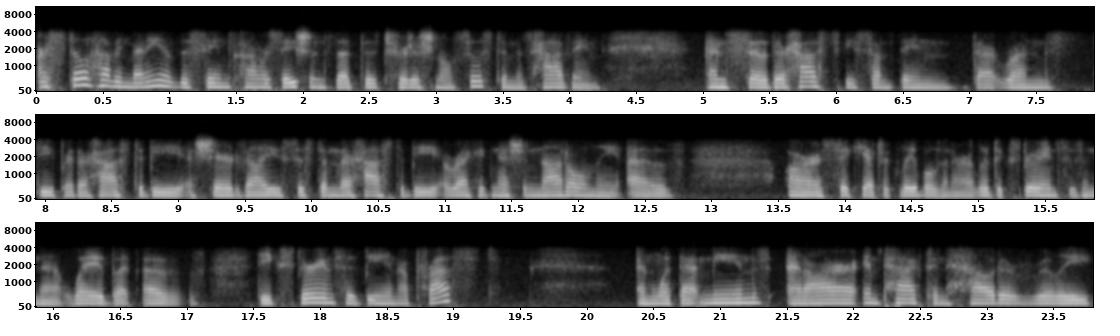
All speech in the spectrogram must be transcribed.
are still having many of the same conversations that the traditional system is having. And so there has to be something that runs deeper. There has to be a shared value system. There has to be a recognition not only of our psychiatric labels and our lived experiences in that way, but of the experience of being oppressed and what that means and our impact and how to really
